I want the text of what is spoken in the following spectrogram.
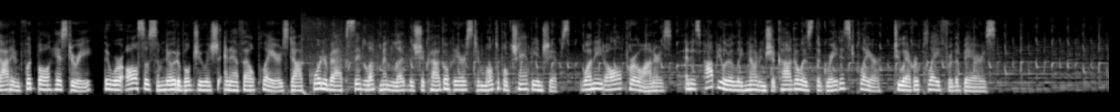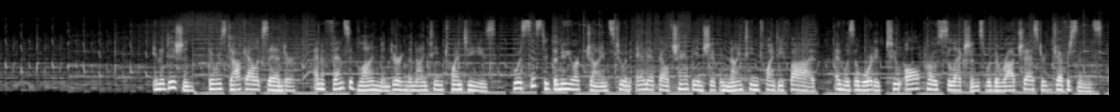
In football history, there were also some notable Jewish NFL players. Quarterback Sid Luckman led the Chicago Bears to multiple championships, won eight All-Pro honors, and is popularly known in Chicago as the greatest player to ever play for the Bears. In addition, there was Doc Alexander, an offensive lineman during the 1920s, who assisted the New York Giants to an NFL championship in 1925 and was awarded two All-Pro selections with the Rochester Jeffersons.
